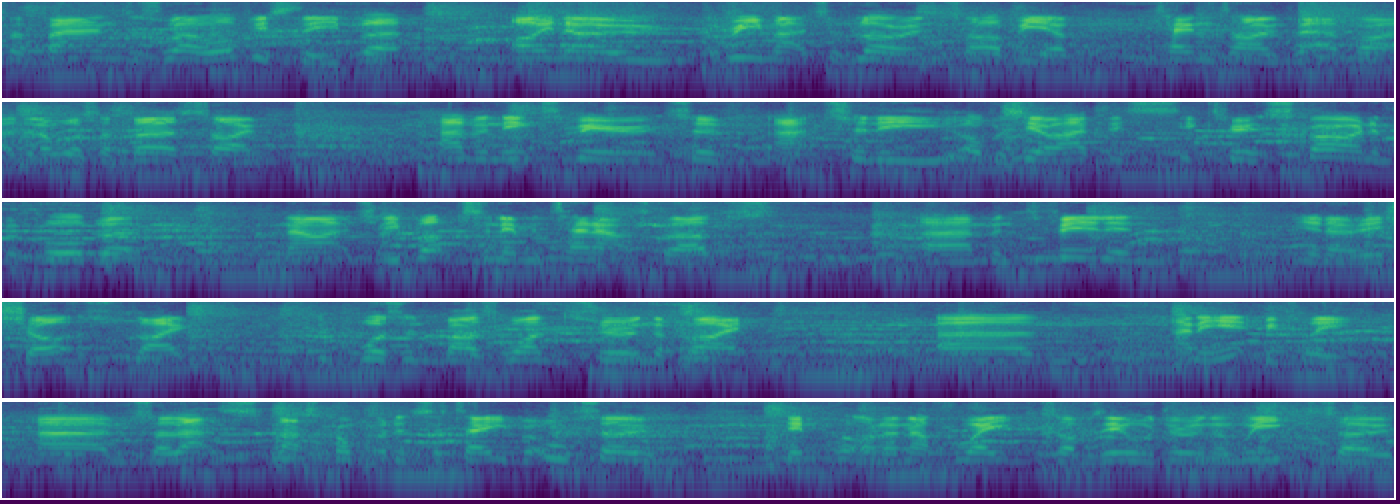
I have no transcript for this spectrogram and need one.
for fans as well, obviously. But I know a rematch of Lawrence, I'll be a ten times better fighter than I was the first time. Having the experience of actually, obviously, I had this experience sparring him before, but now actually boxing him in 10 ounce gloves um, and feeling, you know, his shots like wasn't buzzed once during the fight. Um, and he hit me clean. Um, so that's that's confidence to take, but also didn't put on enough weight because I was ill during the week. So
